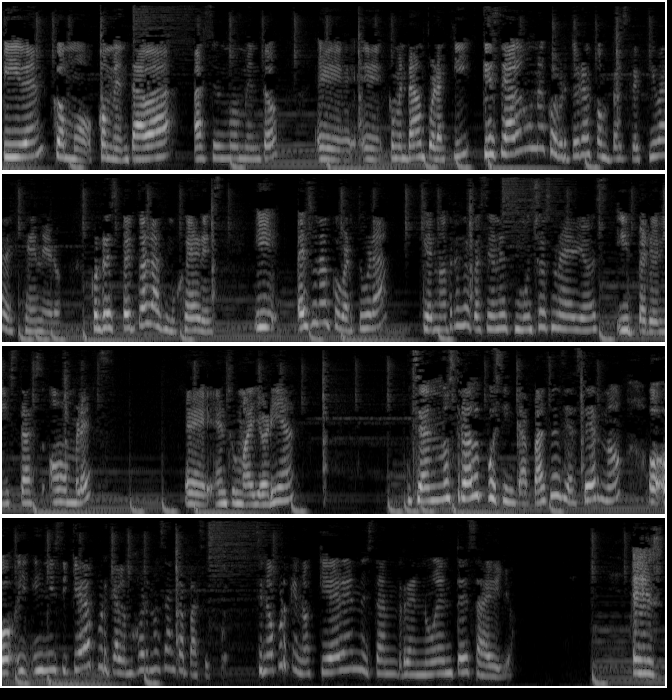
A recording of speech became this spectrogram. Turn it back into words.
piden, como comentaba hace un momento, eh, eh, comentaban por aquí, que se haga una cobertura con perspectiva de género, con respecto a las mujeres. Y es una cobertura que en otras ocasiones muchos medios y periodistas hombres, eh, en su mayoría, se han mostrado pues incapaces de hacer, ¿no? O, y, y, ni siquiera porque a lo mejor no sean capaces, pues, sino porque no quieren, están renuentes a ello. Es,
